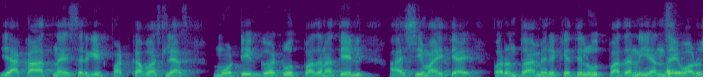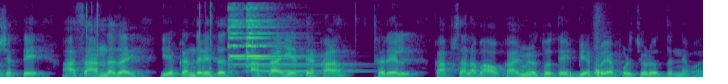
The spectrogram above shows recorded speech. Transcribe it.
या काळात नैसर्गिक फटका बसल्यास मोठी घट उत्पादनात येईल अशी माहिती आहे. परंतु अमेरिकेतील उत्पादन यंदाही वाढू शकते असा अंदाज आहे. एकंदरीतच आता येत्या काळात ठरेल. कापसाला भाव काय मिळतो ते भेटूया पुढच्या वेळेस. धन्यवाद.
